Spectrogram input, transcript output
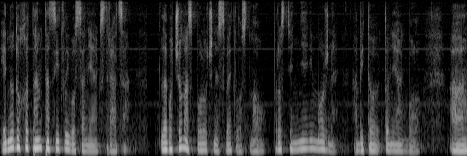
Jednoducho tam tá citlivosť sa nejak stráca. Lebo čo má spoločné svetlo s tmou? Proste je možné, aby to, to nejak bolo. A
